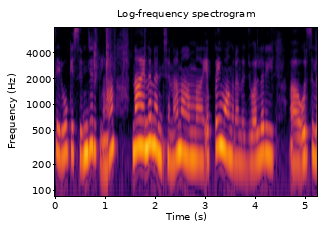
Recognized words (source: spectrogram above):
சரி ஓகே செஞ்சுருக்கலாம். நான் என்ன நினச்சேன்னா நம்ம எப்பயும் வாங்குகிற அந்த ஜுவல்லரி ஒரு சில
